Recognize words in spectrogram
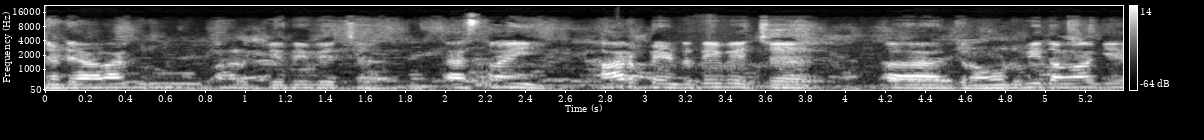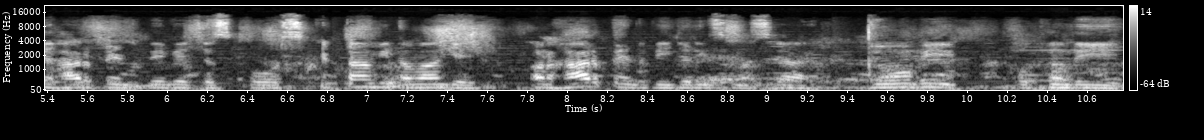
ਜੰਡਿਆਲਾ ਗੁਰੂ ਹਲਕੇ ਦੇ ਵਿੱਚ ਇਸ ਤਰ੍ਹਾਂ ਹੀ ਹਰ ਪਿੰਡ ਦੇ ਵਿੱਚ ਗਰਾਊਂਡ ਵੀ ਦਵਾਂਗੇ, ਹਰ ਪਿੰਡ ਦੇ ਵਿੱਚ ਸਪੋਰਟਸ ਕਿੱਟਾਂ ਵੀ ਦਵਾਂਗੇ ਔਰ ਹਰ ਪਿੰਡ ਦੀ ਜਿਹੜੀ ਸਮੱਸਿਆ ਜੋ ਵੀ ਉੱਥੋਂ ਦੀ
